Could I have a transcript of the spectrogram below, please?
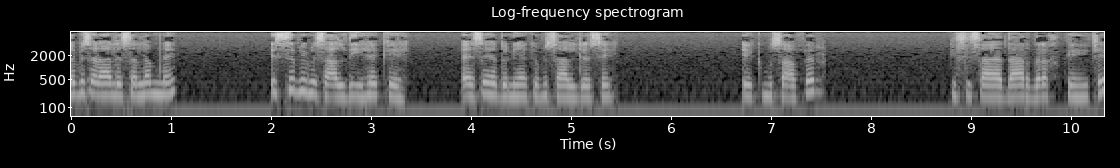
نبی صلی اللہ علیہ وسلم نے اس سے بھی مثال دی ہے کہ ایسے ہے دنیا کی مثال جیسے ایک مسافر کسی سایہ دار درخت کے نیچے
